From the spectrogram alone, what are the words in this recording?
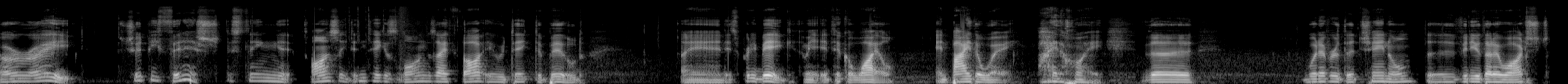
Alright, should be finished. This thing honestly didn't take as long as I thought it would take to build. And it's pretty big. I mean, it took a while. And by the way, by the way, the whatever the channel, the video that I watched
